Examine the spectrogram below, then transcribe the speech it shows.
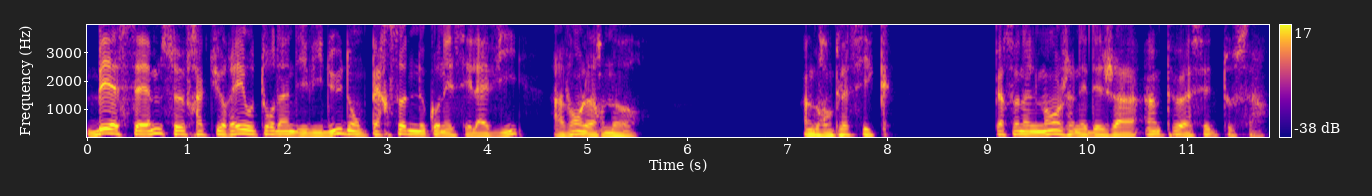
BSM se fracturait autour d'individus dont personne ne connaissait la vie avant leur mort. Un grand classique. Personnellement, j'en ai déjà un peu assez de tout ça.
